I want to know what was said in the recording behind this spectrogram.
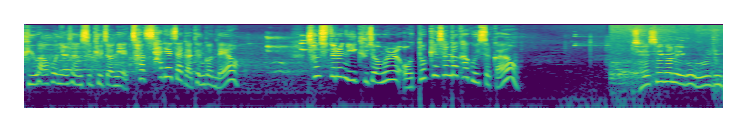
귀화 혼혈 선수 규정의 첫 사례자가 된 건데요. 선수들은 이 규정을 어떻게 생각하고 있을까요? 제 생각에 이거 우리 좀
